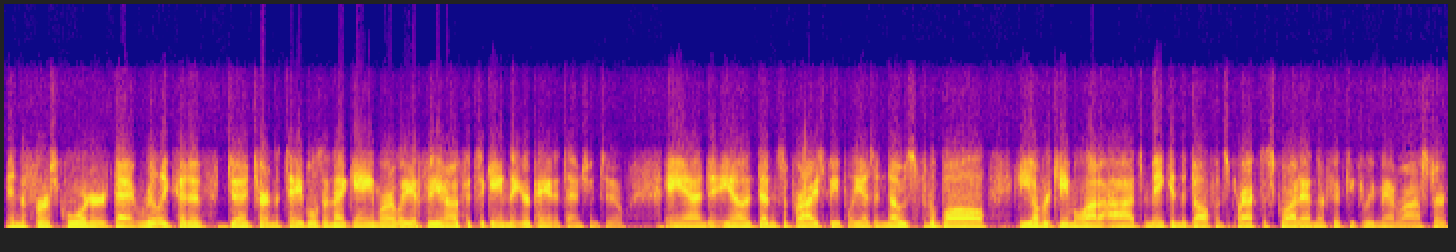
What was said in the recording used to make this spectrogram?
in the first quarter that really could have uh, turned the tables in that game early if you know if it's a game that you're paying attention to. And you know it doesn't surprise people. He has a nose for the ball. He overcame a lot of odds making the dolphins practice squad and their 53 man roster.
